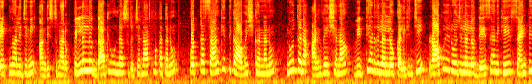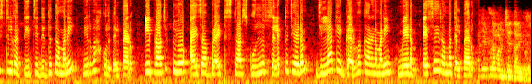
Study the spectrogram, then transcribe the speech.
టెక్నాలజీని అందిస్తున్నారు. పిల్లల్లో దాగి ఉన్న సృజనాత్మకతను కొత్త సాంకేతిక ఆవిష్కరణను నూతన అన్వేషణ విద్యార్థులలో కలిగించి రాబోయే రోజులలో దేశానికి సైంటిస్టులుగా తీర్చిదిద్దుతామని నిర్వాహకులు తెలిపారు. ఈ ప్రాజెక్టులో ఐజా బ్రైట్ స్టార్ స్కూల్ను సెలెక్ట్ చేయడం జిల్లాకే గర్వకారణమని మేడం ఎస్ఐ రమ్మ తెలిపారు. అది కూడా మనం చేద్దాం ఇప్పుడు?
